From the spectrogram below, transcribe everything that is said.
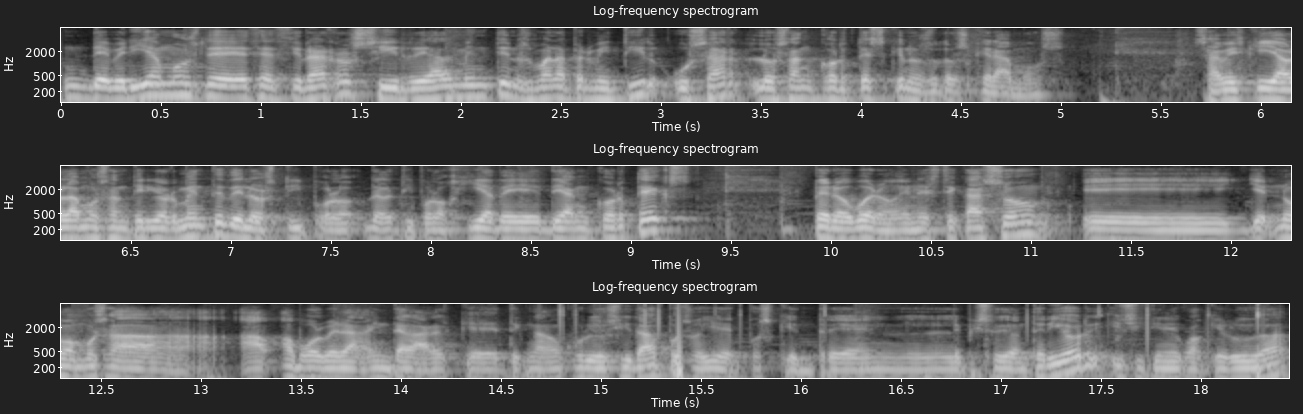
deberíamos de cerciorarnos si realmente nos van a permitir usar los anchor text que nosotros queramos. Sabéis que ya hablamos anteriormente de, los tipo, de la tipología de, de anchor text pero bueno, en este caso eh, no vamos a, volver a indagar. El que tenga curiosidad, pues oye, pues que entre en el episodio anterior y si tiene cualquier duda,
